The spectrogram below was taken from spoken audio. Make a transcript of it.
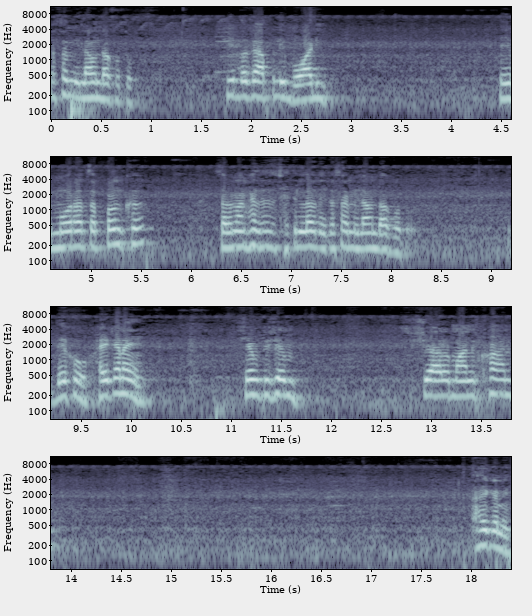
तसं मी लावून दाखवतो. ही बघा आपली बॉडी हे मोराचा पंख सलमान खान जसं छातीला लावते तसा मी लावून दाखवतो. देखो आहे का नाही? Same to same Salman Khan. आहे का नाही?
